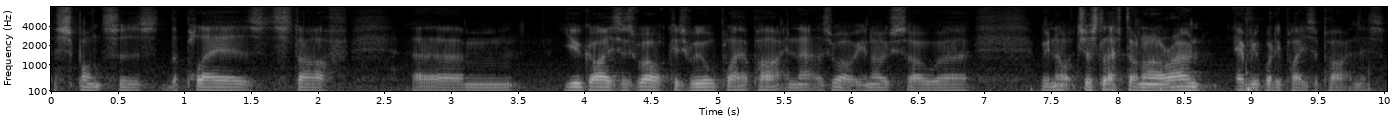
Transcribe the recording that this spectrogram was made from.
the sponsors, the players, staff, um, you guys as well, because we all play a part in that as well. You know, so uh, we're not just left on our own. Everybody plays a part in this.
